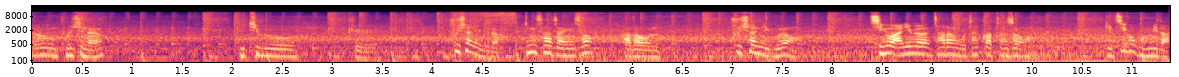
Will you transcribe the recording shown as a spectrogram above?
여러분 보시나요? 유튜브 그 쿠션입니다 행사장에서 받아온 쿠션이고요. 지금 아니면 자랑 못할 것 같아서 이렇게 찍어 봅니다.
